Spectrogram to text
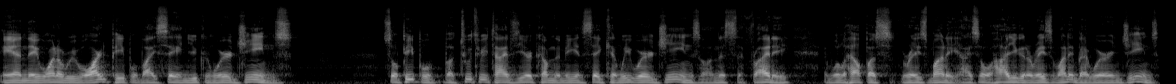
and they want to reward people by saying you can wear jeans. So people about two, three times a year come to me and say, can we wear jeans on this Friday? And will help us raise money. I said, well, how are you going to raise money by wearing jeans?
